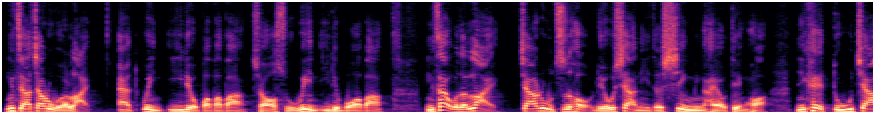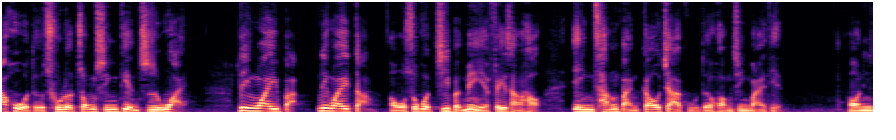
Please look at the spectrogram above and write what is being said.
你只要加入我的 line at win 一六八八八小老鼠 win 一六八八八，你在我的 line。加入之后留下你的姓名还有电话，你可以独家获得除了中心店之外，另外一把另外一档啊，我说过基本面也非常好，隐藏版高价股的黄金买点哦。你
